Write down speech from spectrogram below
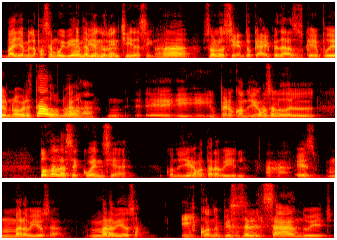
vaya, me la pasé muy bien y también viéndola. es bien chida, sí. Ajá, solo siento que hay pedazos que pudieron no haber estado, ¿no? Ajá. Eh, y- y- pero cuando llegamos a lo del... Toda la secuencia, cuando llega a matar a Bill, Ajá. es maravillosa, maravillosa. Y cuando empieza a hacer el sándwich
